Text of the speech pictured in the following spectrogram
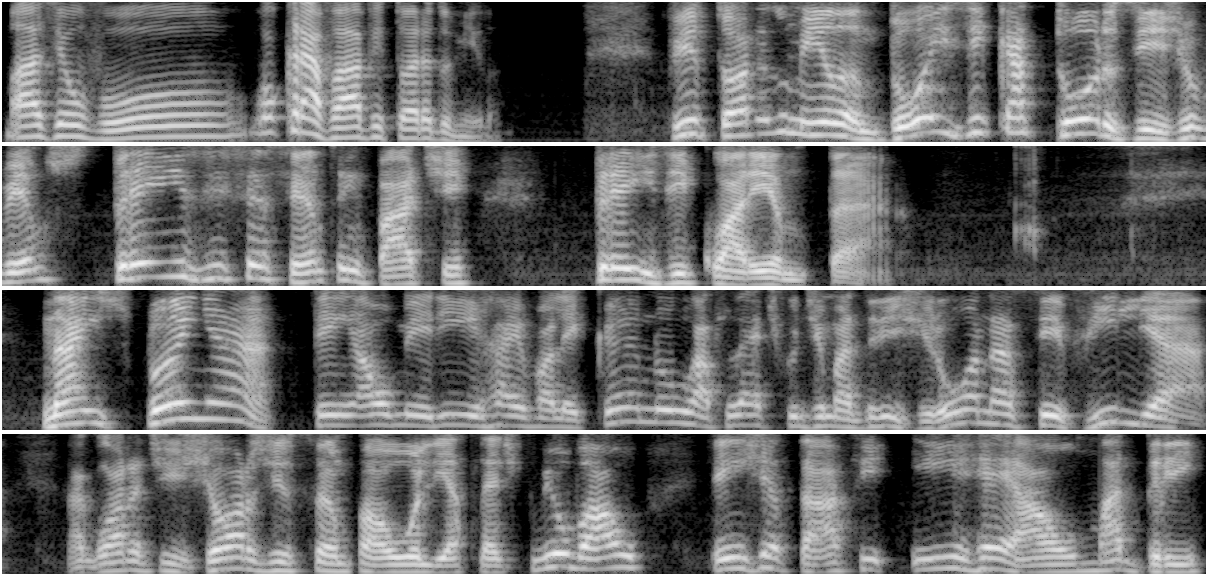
mas eu vou, vou cravar a vitória do Milan. Vitória do Milan, 2 e 14, Juventus 3 e 60, empate 3 e 40. Na Espanha, tem Almeria e Raio Valecano, Atlético de Madrid, Girona, Sevilha, agora de Jorge Sampaoli e Atlético Bilbao, tem Getafe e Real Madrid,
